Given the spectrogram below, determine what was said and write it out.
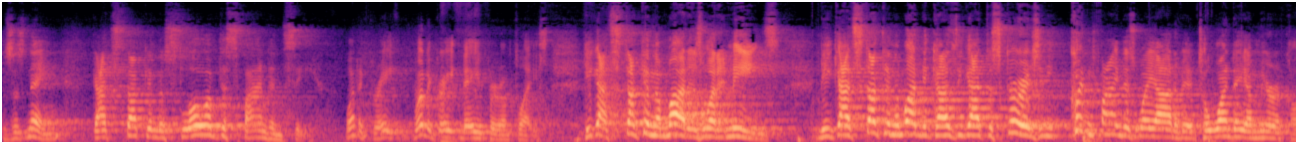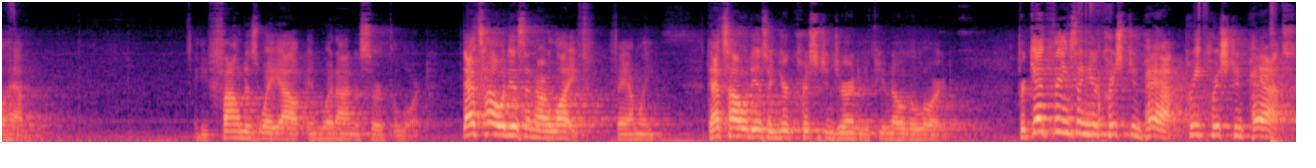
is his name, got stuck in the slough of despondency. What a great, what a great name for a place. He got stuck in the mud, is what it means. He got stuck in the mud because he got discouraged and he couldn't find his way out of it until one day a miracle happened. And he found his way out and went on to serve the Lord. That's how it is in our life, family. That's how it is in your Christian journey if you know the Lord. Forget things in your Christian past, pre-Christian past,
